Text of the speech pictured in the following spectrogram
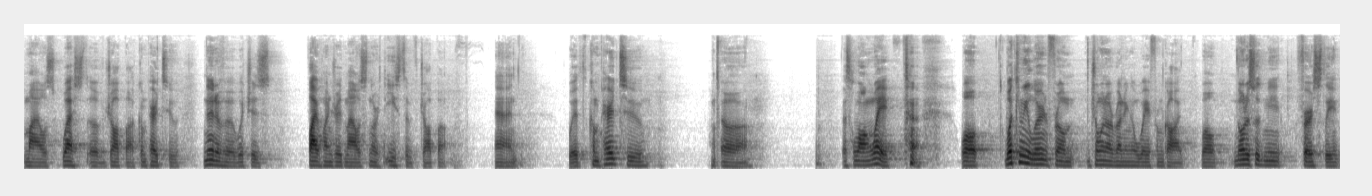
miles west of Joppa, compared to Nineveh, which is 500 miles northeast of Joppa. And with compared to, uh, that's a long way. well, what can we learn from Jonah running away from God? Well, notice with me, firstly,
